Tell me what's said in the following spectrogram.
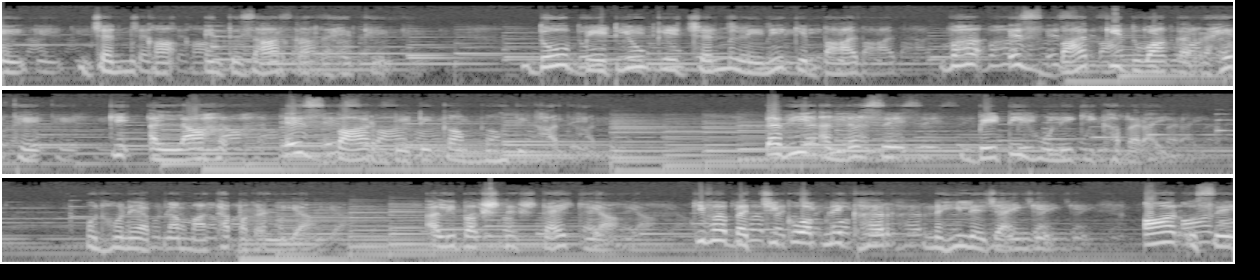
के जन्म का इंतज़ार कर रहे थे। दो बेटियों के जन्म लेने के बाद वह इस बात की दुआ कर रहे थे कि अल्लाह इस बार बेटे का मुँह दिखा दे। तभी अंदर से बेटी होने की खबर आई। उन्होंने अपना माथा पकड़ लिया। अली बख्श ने तय किया कि वह बच्ची को अपने घर नहीं ले जाएँगे और उसे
